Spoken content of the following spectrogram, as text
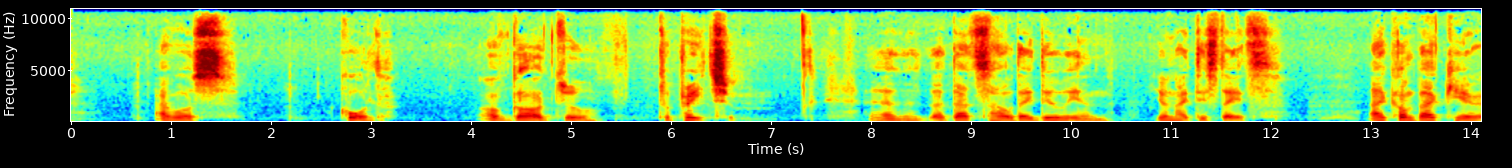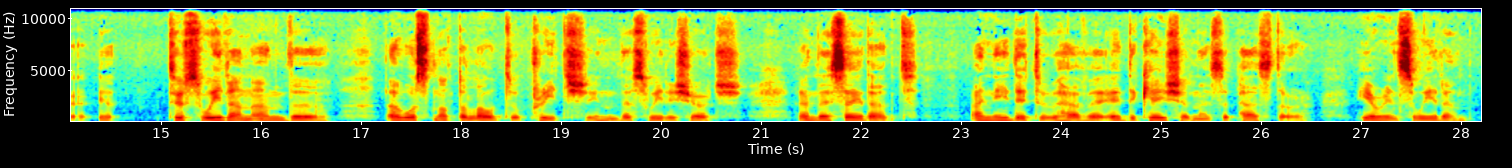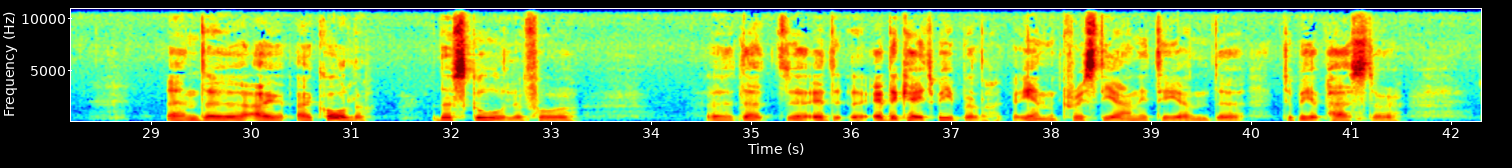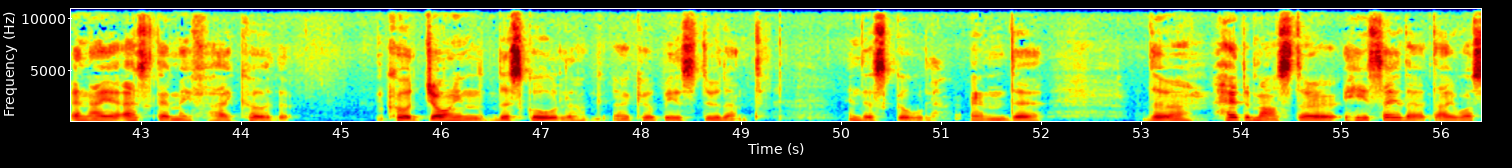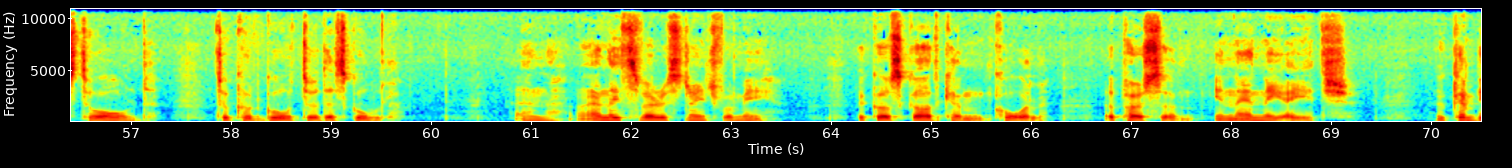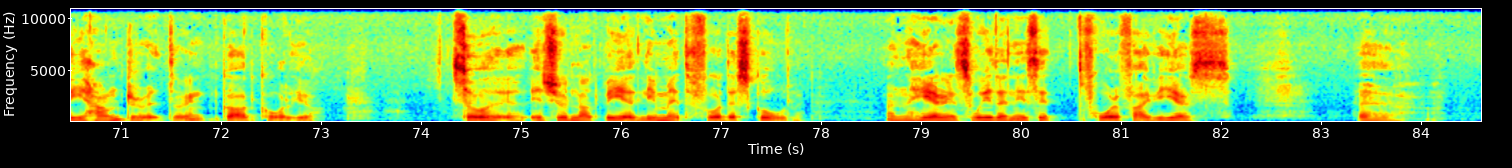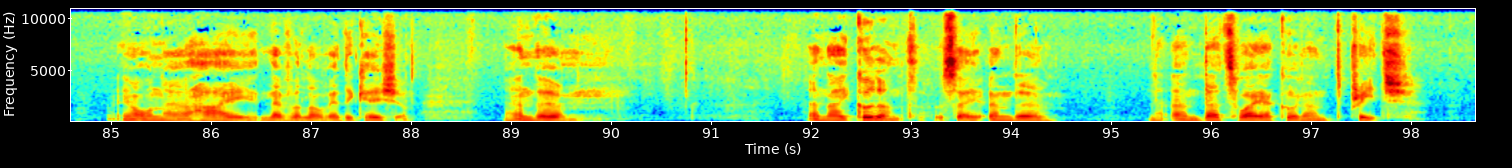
I was called of God to to preach. And that's how they do in United States. I come back here to Sweden and uh, I was not allowed to preach in the Swedish church. And they say that I needed to have education as a pastor here in Sweden and uh, I I call the school for uh, that uh, ed educate people in Christianity and uh, to be a pastor, and I asked them if I could could join the school. I could be a student in the school, and uh, the headmaster he said that I was too old to could go to the school. And and it's very strange for me because God can call a person in any age. You can be hundred and God call you. So it should not be a limit for the school. And here in Sweden, is it four or five years? Uh, on a high level of education. And um, and I couldn't say, and uh, and that's why I couldn't preach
